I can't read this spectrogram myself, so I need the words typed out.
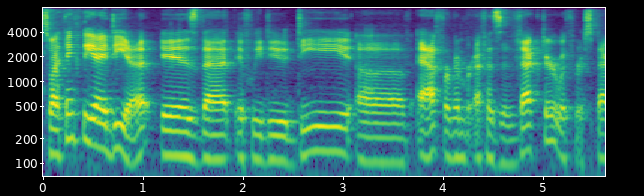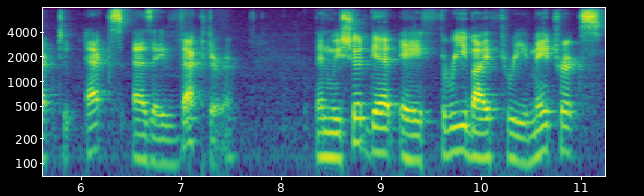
so I think the idea is that if we do d of f, remember f as a vector with respect to x as a vector, then we should get a 3 by 3 matrix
